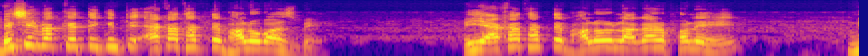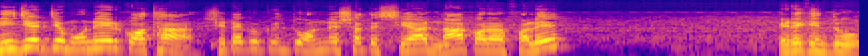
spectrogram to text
বেশিরভাগ ক্ষেত্রে কিন্তু একা থাকতে ভালোবাসবে। এই একা থাকতে ভালো লাগার ফলে নিজের যে মনের কথা সেটাকেও কিন্তু অন্যের সাথে শেয়ার না করার ফলে এটা কিন্তু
